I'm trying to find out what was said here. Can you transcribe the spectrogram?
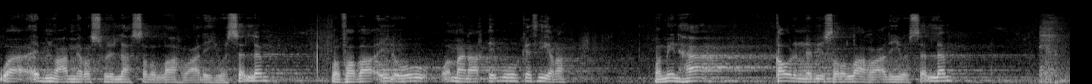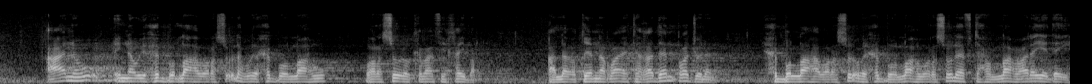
وابن عم رسول الله صلى الله عليه وسلم وفضائله ومناقبه كثيرة. ومنها قول النبي صلى الله عليه وسلم عنه إنه يحب الله ورسوله ويحبه الله ورسوله كما في خيبر. قال لاعطين الراية غدا رجلا يحب الله ورسوله ويحبه الله ورسوله يفتح الله على يديه.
